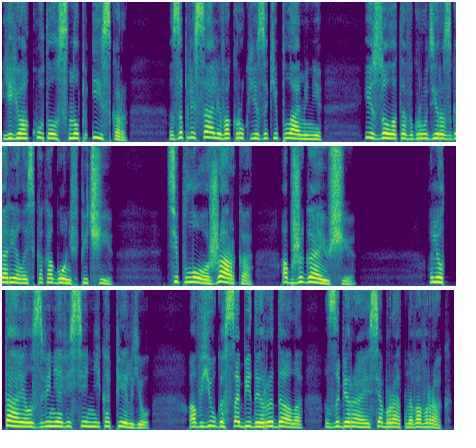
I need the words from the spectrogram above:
Ее окутал сноп искр, заплясали вокруг языки пламени, и золото в груди разгорелось, как огонь в печи. Тепло, жарко, обжигающе. Лед таял, звеня весенней капелью, а вьюга с обидой рыдала, забираясь обратно во враг.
